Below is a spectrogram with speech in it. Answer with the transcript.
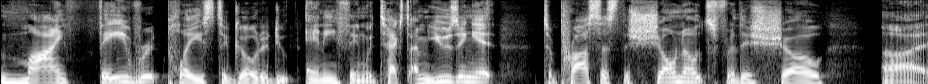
my favorite place to go to do anything with text. I'm using it to process the show notes for this show. Uh,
